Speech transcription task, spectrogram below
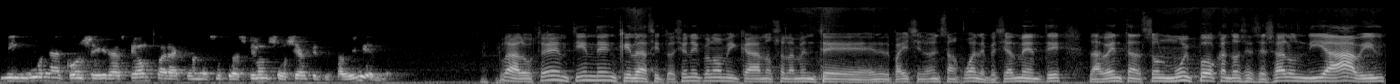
ninguna consideración para con la situación social que se está viviendo. Claro, ustedes entienden que la situación económica, no solamente en el país, sino en San Juan especialmente, las ventas son muy pocas, entonces cesar un día hábil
